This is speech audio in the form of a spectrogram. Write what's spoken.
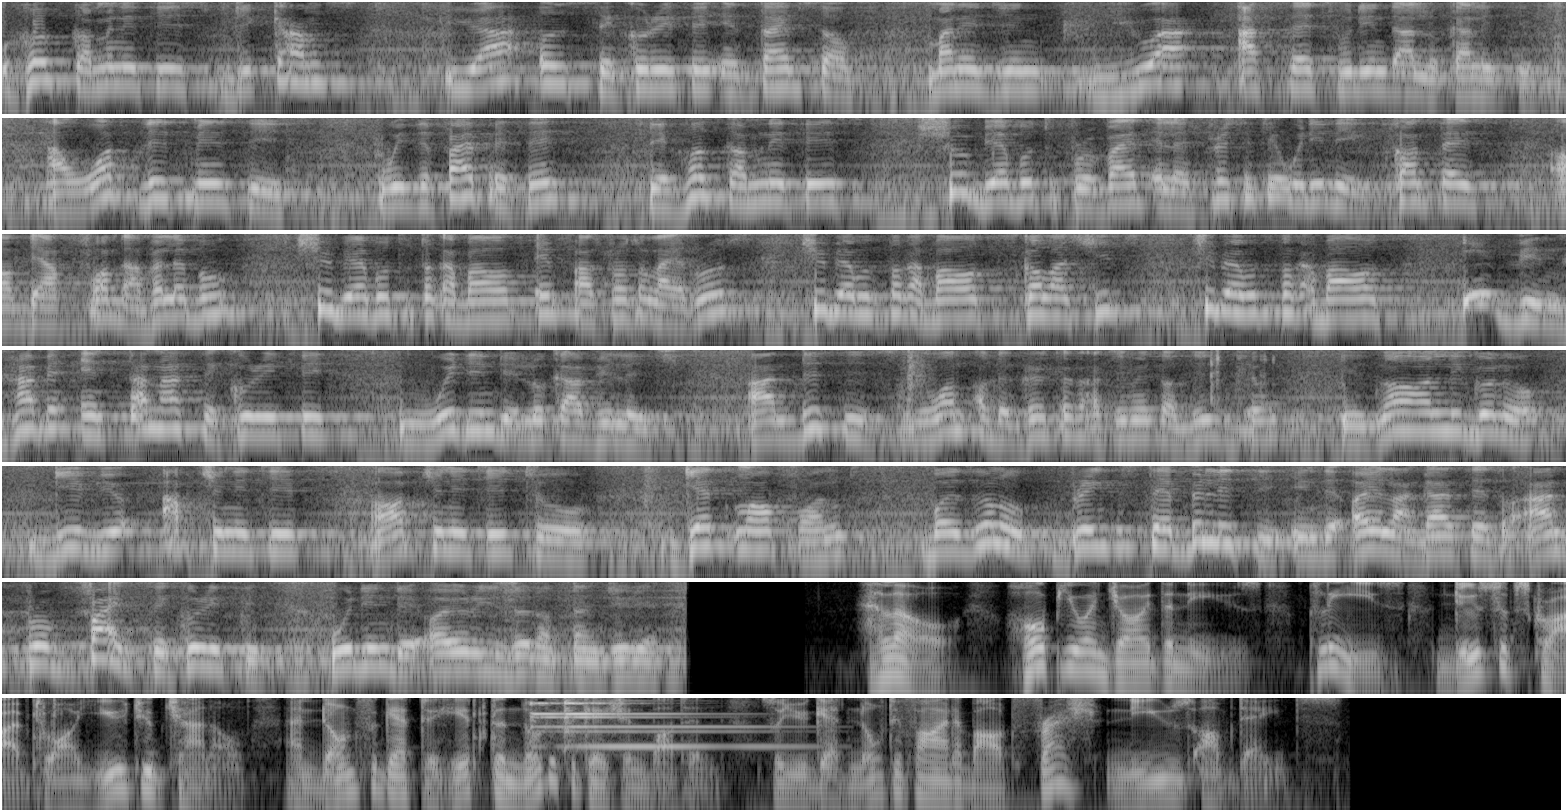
host communities becomes your own security in terms of managing your assets within that locality. And what this means is, with the 5%, the host communities should be able to provide electricity within the context of their fund available, should be able to talk about infrastructure like roads, should be able to talk about scholarships, should be able to talk about even having internal security within the local village. And this is one of the greatest achievements of this bill. It's not only going to give you opportunity opportunity to get more funds, but it's going to bring stability in the oil and gas sector and provide security within the oil zone of Nigeria. Hello. Hope you enjoyed the news. Please do subscribe to our YouTube channel and don't forget to hit the notification button so you get notified about fresh news updates.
